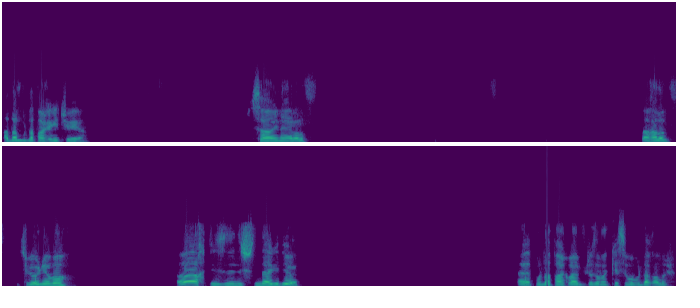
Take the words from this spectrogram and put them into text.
adam burada parka geçiyor ya. Sağ alalım. Bakalım hiç görünüyor mu? Ah dizinin üstünde gidiyor. Evet burada park varmış o zaman kesin bu burada kalır.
